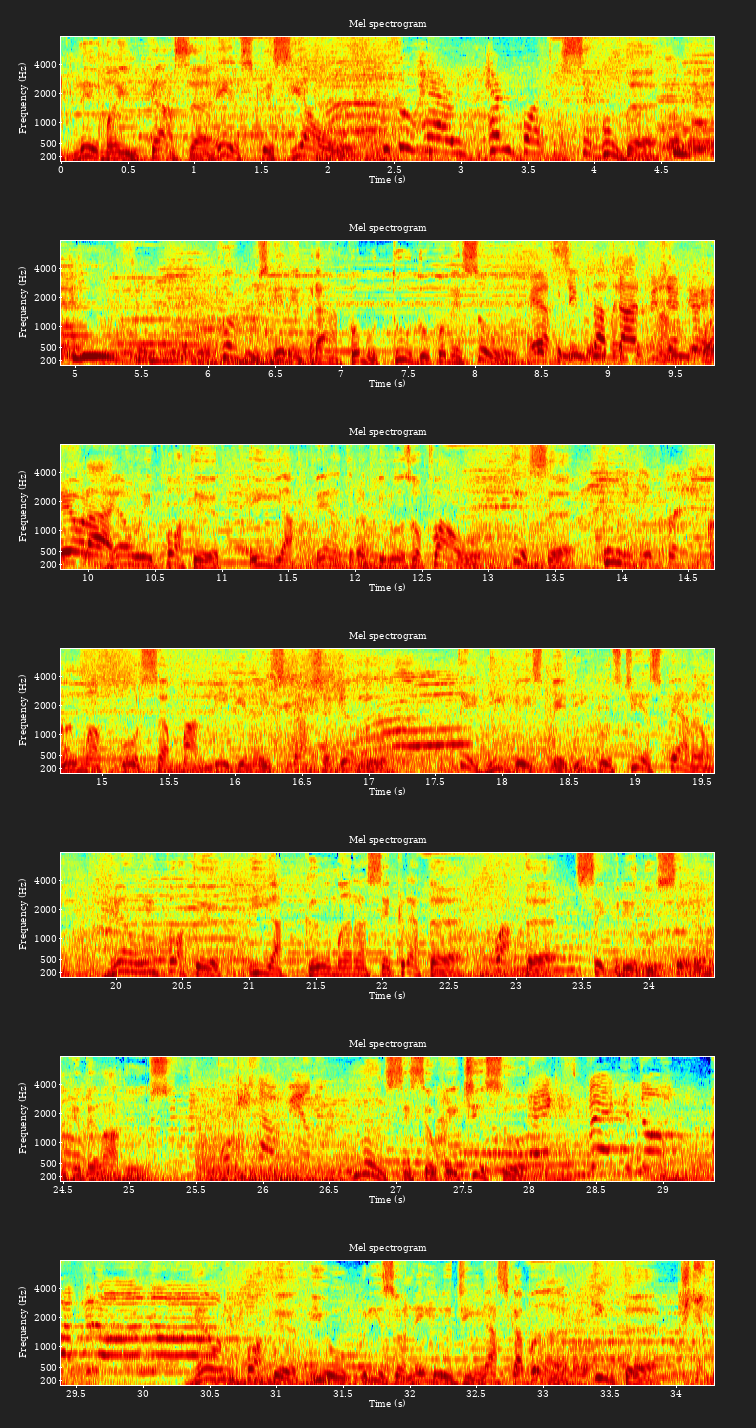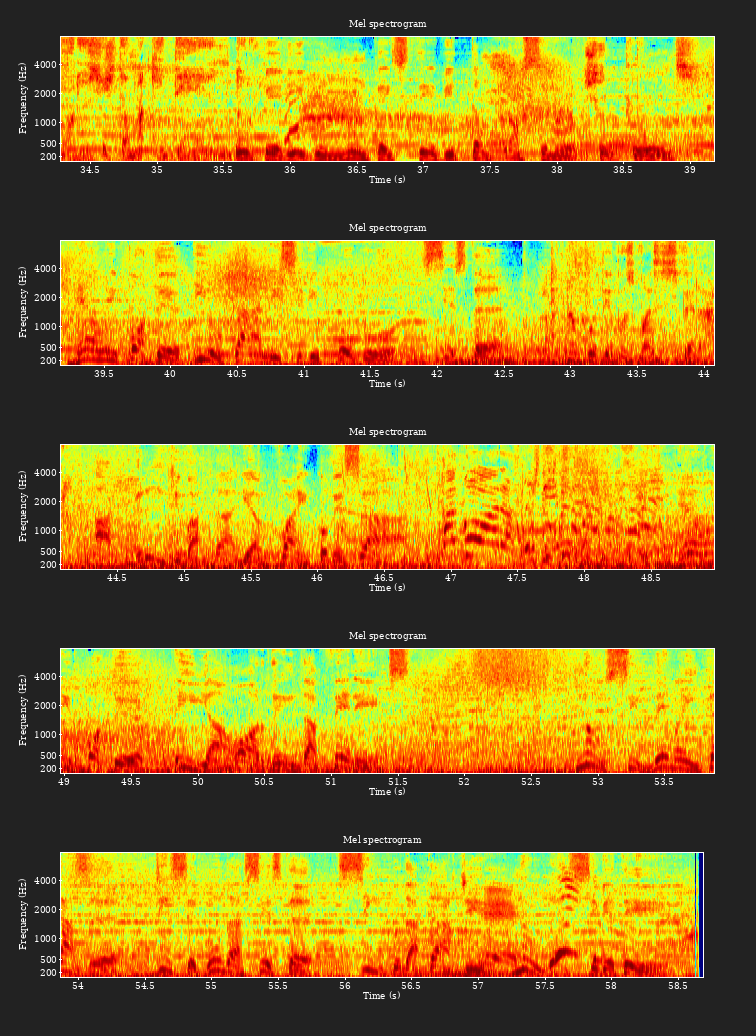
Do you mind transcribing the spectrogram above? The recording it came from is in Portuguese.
Cinema em Casa Especial. Eu sou Harry, Harry Potter. Segunda. Príncipe. Vamos relembrar como tudo começou. É às 5 da tarde, gente, eu errei o horário. Harry Potter e a Pedra Filosofal. Terça. Uma força maligna está chegando. Terríveis perigos te esperam. Harry Potter e a Câmara Secreta. Quarta. Segredos serão revelados. O que está vendo? Lance seu feitiço. Harry Potter e o Prisioneiro de Azkaban. Quinta. Os demônios estão aqui dentro. O perigo nunca esteve tão próximo. Chocante. Harry Potter e o Cálice de Fogo. Sexta. Não podemos mais esperar. A grande batalha vai começar. Agora! Harry Potter e a Ordem da Fênix. No Cinema em Casa, de segunda a sexta, cinco da tarde, É. no SBT.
